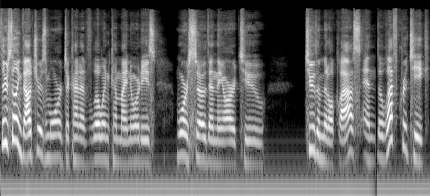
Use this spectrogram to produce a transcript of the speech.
They're selling vouchers more to kind of low income minorities more so than they are to to the middle class. And the left critique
